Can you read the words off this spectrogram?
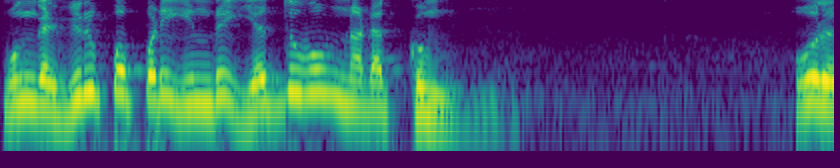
உங்கள் விருப்பப்படி இன்று எதுவும் நடக்கும். ஒரு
